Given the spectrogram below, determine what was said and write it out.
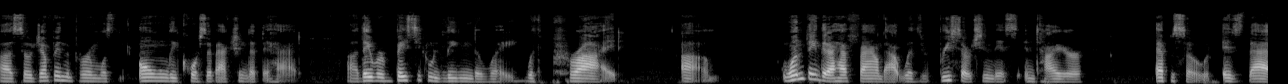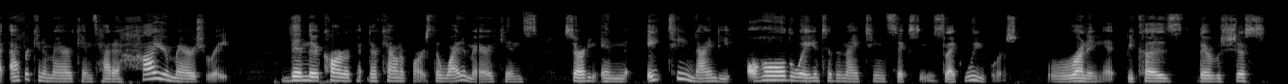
Uh, so jumping the broom was the only course of action that they had. Uh, they were basically leading the way with pride. Um, one thing that I have found out with researching this entire episode is that African Americans had a higher marriage rate than their, car- their counterparts, the white Americans, starting in 1890 all the way into the 1960s. Like we were running it because there was just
